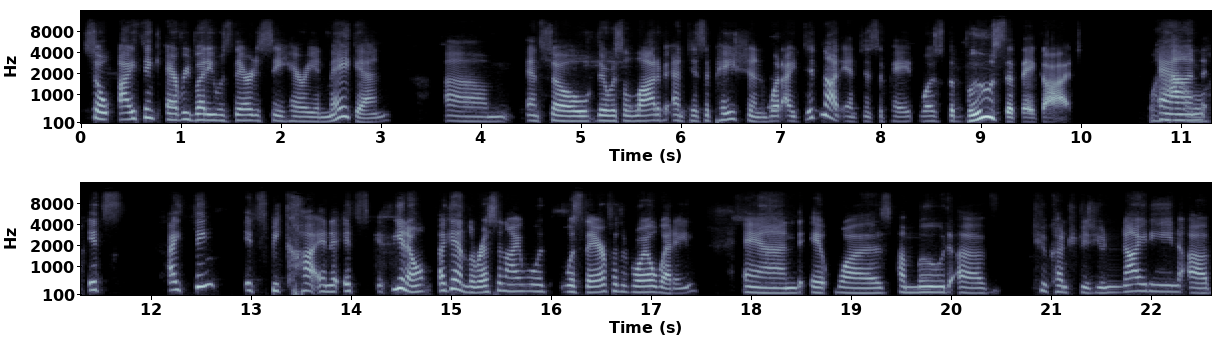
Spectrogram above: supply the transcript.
so I think everybody was there to see Harry and Meghan. Um, and so there was a lot of anticipation. What I did not anticipate was the booze that they got. Wow. And it's, I think it's because, and it's, you know, again, Larissa and I was, was there for the royal wedding, and it was a mood of two countries uniting, of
